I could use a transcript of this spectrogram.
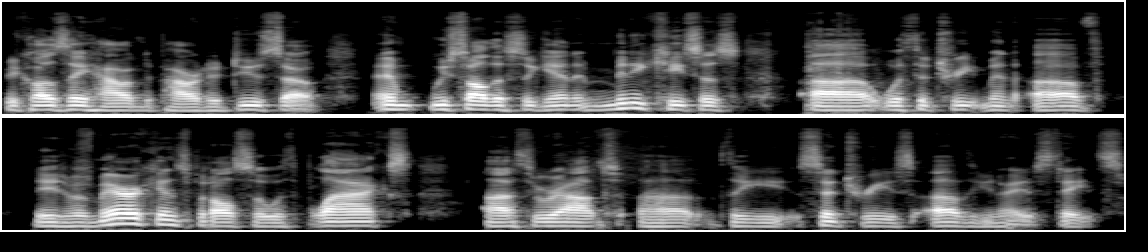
because they had the power to do so. And we saw this again in many cases uh, with the treatment of Native Americans, but also with blacks uh, throughout uh, the centuries of the United States.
